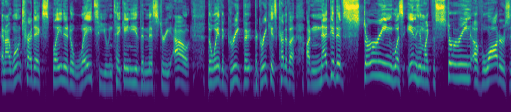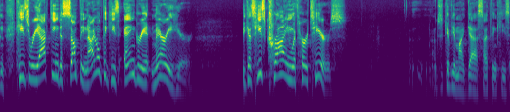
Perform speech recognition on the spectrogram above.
And I won't try to explain it away to you and take any of the mystery out. The way the Greek, the, the Greek is kind of a, a negative stirring was in him, like the stirring of waters. And he's reacting to something. And I don't think he's angry at Mary here because he's crying with her tears. I'll just give you my guess. I think he's,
